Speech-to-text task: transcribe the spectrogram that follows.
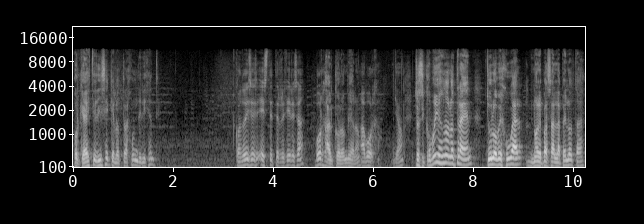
Porque a este dice que lo trajo un dirigente, Cuando dices este, ¿te refieres a Borja? al colombiano. A Borja, ¿ya? Entonces, como ellos no lo traen, tú lo ves jugar, no le pasas la pelota.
